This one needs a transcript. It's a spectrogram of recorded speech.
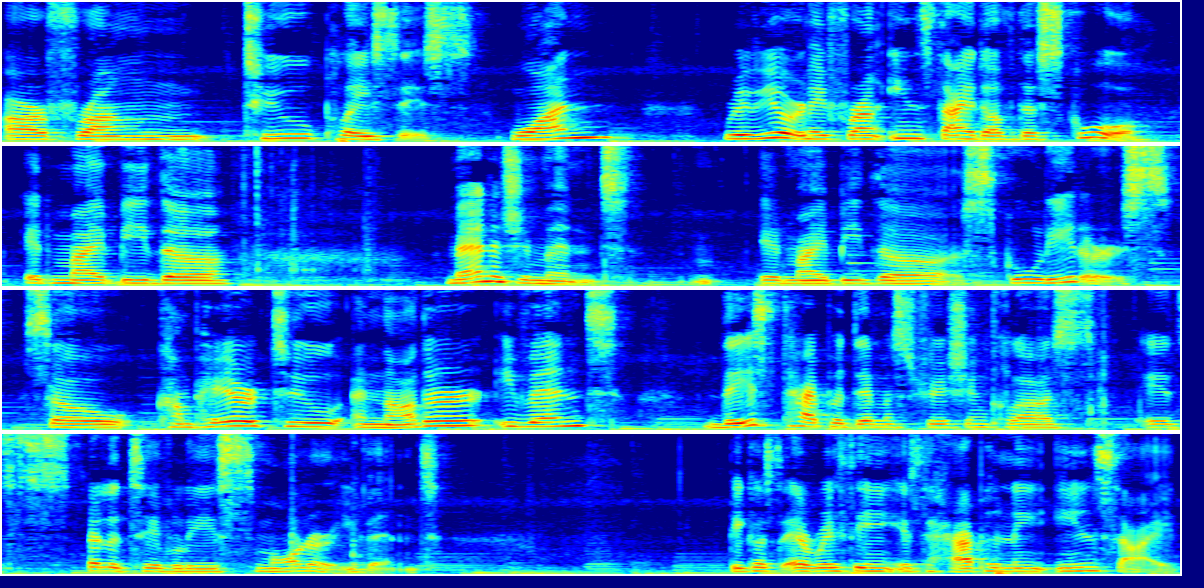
are from two places. One, reviewer may from inside of the school. It might be the management it might be the school leaders. So compared to another event, this type of demonstration class is relatively smaller event because everything is happening inside.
